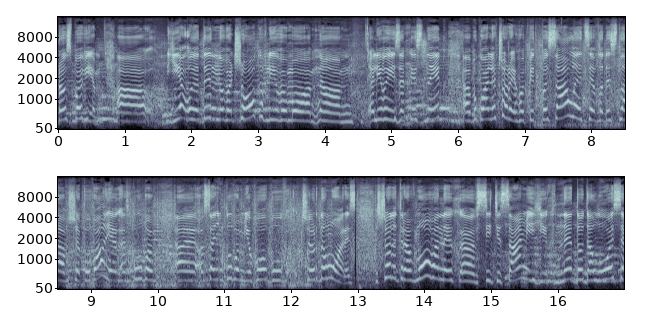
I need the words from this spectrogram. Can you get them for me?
розповім. Є один новачок в лівому лівий захисник. Буквально вчора його підписали. Це Владислав Шаповал. Я з клубом останнім клубом його був Чорноморець. Щодо травмованих, всі ті самі їх не додалося.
